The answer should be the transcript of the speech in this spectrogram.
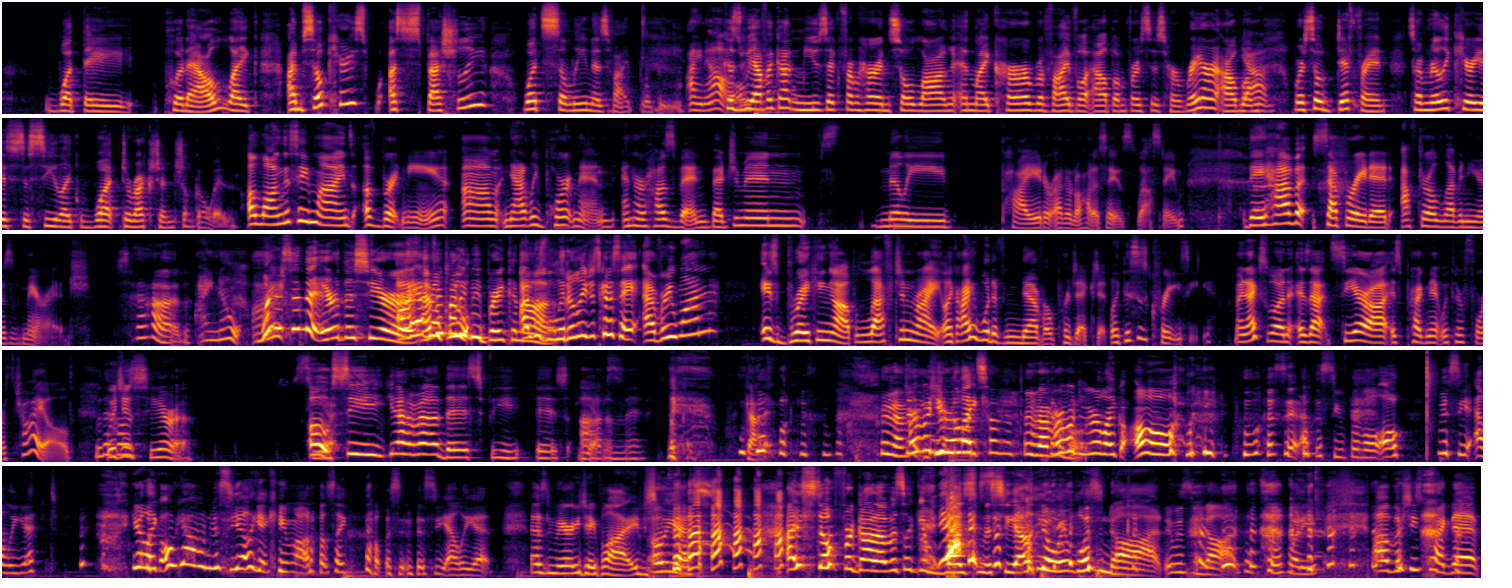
what they put out. Like, I'm so curious, especially what Selena's vibe will be. I know Because we haven't gotten music from her in so long, and like her revival album versus her rare album Yeah. were so different. So I'm really curious to see like what direction she'll go in. along the same lines of Britney, um, Natalie Portman and her husband Benjamin Millie Pied, or I don't know how to say his last name. They have separated after 11 years of marriage. Sad. I know. What I- is in the air this year? I have no Everybody clue. be breaking I up. I was literally just gonna say everyone is breaking up left and right. Like I would have never predicted. Like this is crazy. My next one is that Ciara is pregnant with her fourth child, Who the which hell is is Ciara? Ciara- Oh, Ciara, this beat is Yes. automatic. Okay, got it. Remember when you you were like, what song I'm talking remember when you were like, oh, wait, who was it at the Super Bowl? Oh, Missy Elliott. You're like, oh yeah, when Missy Elliott came out, I was like, that wasn't Missy Elliott. That was Mary J. Blige. Oh yes, I still forgot. I was like, it was Missy Elliott. no, it was not. It was not. That's so funny. Uh, but she's pregnant.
